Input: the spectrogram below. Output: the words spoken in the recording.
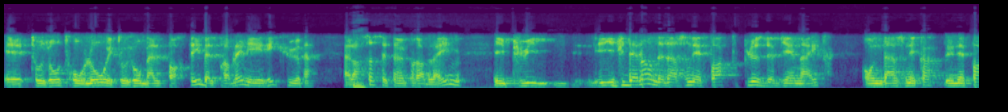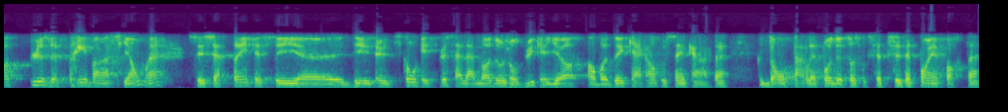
est toujours trop lourd et toujours mal porté, ben, le problème est récurrent. Alors ça, c'est un problème. Et puis, évidemment, on est dans une époque plus de bien-être. On est dans une époque, une époque plus de prévention. Hein. C'est certain que c'est euh, un discours qui est plus à la mode aujourd'hui qu'il y a, on va dire, 40 ou 50 ans, dont on ne parlait pas de ça, c'était pas important.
